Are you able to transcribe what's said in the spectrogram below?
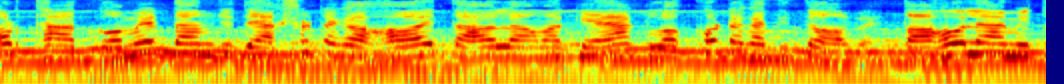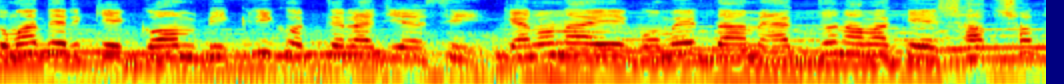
অর্থাৎ গমের দাম যদি একশো টাকা হয়, তাহলে আমাকে এক লক্ষ টাকা দিতে হবে। তাহলে আমি তোমাদেরকে গম বিক্রি করতে রাজি আছি। কেননা এই গমের দাম একজন আমাকে সাতশত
